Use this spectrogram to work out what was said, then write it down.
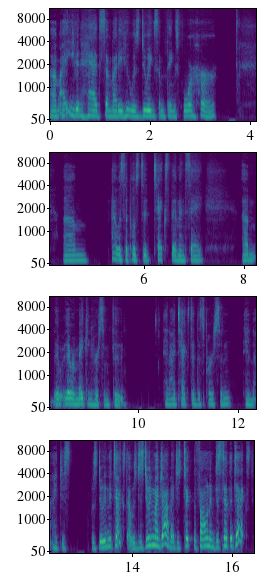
Um, I even had somebody who was doing some things for her. Um, I was supposed to text them and say, um, they, were, they were making her some food. And I texted this person and I just was doing the text. I was just doing my job. I just took the phone and just sent the text.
